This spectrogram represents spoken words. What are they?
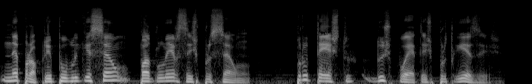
na própria publicação pode ler-se a expressão protesto dos poetas portugueses.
